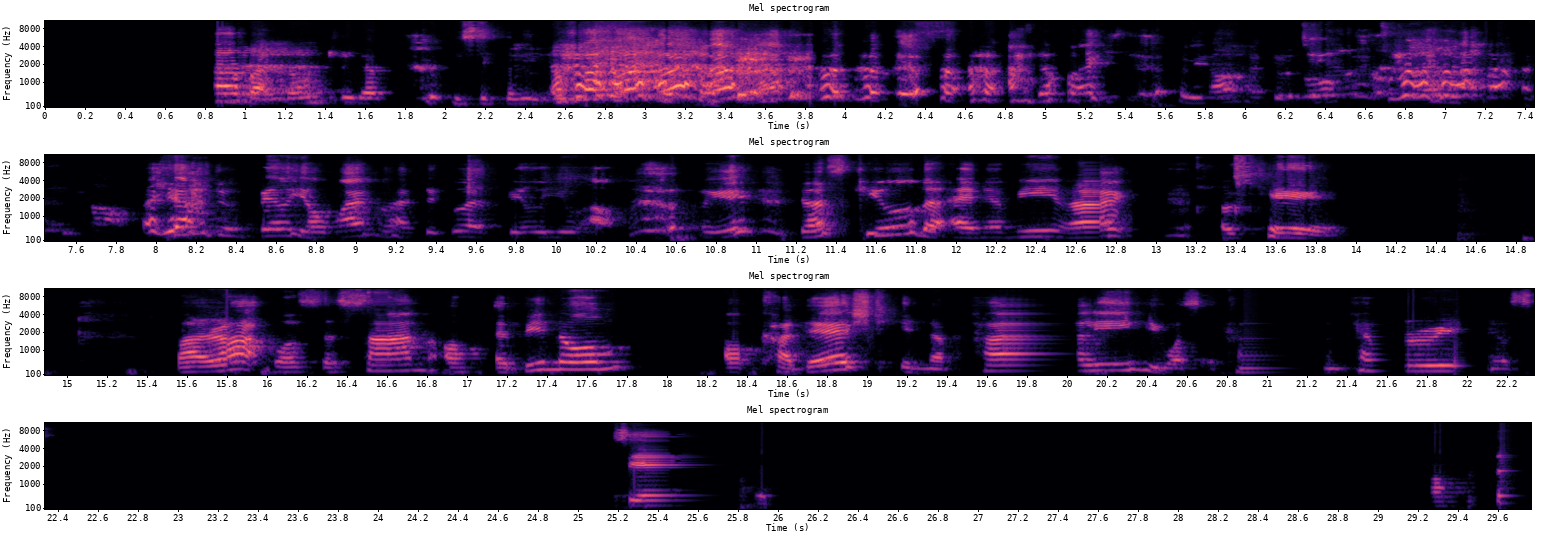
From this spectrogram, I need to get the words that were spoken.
but don't kill them physically. Otherwise, we all have to go. you have to bail your wife will have to go and bail you out. Okay, just kill the enemy, right? Okay. Barak was the son of Abinoam of Kadesh in Naphtali. He was a contemporary of the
